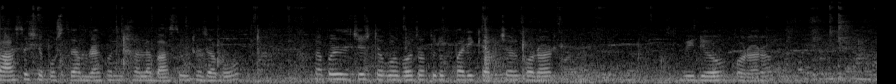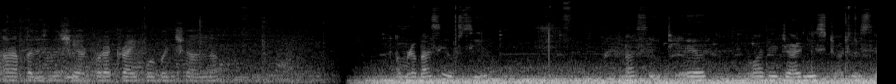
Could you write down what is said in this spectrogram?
বাস এসে পড়ছে আমরা এখন ইনশাল্লাহ বাসে উঠে যাব। তারপরে চেষ্টা করব যতটুকু পারি ক্যাপচার করার ভিডিও করার, আর আপনাদের সাথে শেয়ার করার ট্রাই করব ইনশাআল্লাহ। আমরা বাসে উঠছি। বাসে উঠে আমাদের জার্নি স্টার্ট হয়েছে।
